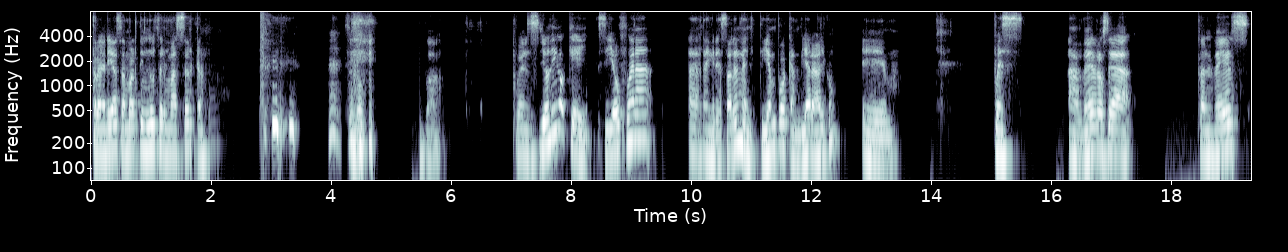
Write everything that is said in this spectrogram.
¿Traerías a Martin Luther más cerca? sí, Va. Pues yo digo que si yo fuera a regresar en el tiempo a cambiar algo, eh, pues, a ver, o sea, tal vez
